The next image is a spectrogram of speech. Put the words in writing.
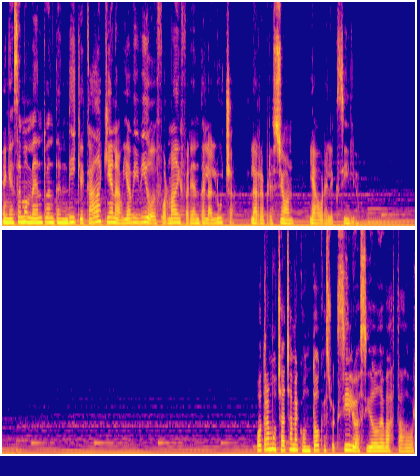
En ese momento entendí que cada quien había vivido de forma diferente la lucha, la represión y ahora el exilio. Otra muchacha me contó que su exilio ha sido devastador,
